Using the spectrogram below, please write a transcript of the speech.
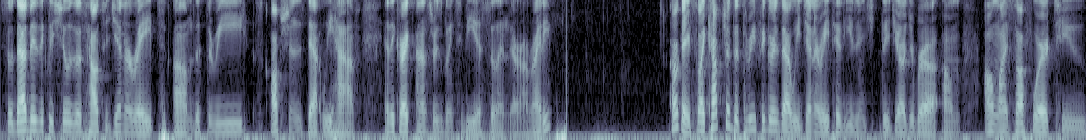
so that basically shows us how to generate um, the three options that we have. And the correct answer is going to be a cylinder. Alrighty. Okay, so I captured the three figures that we generated using the GeoGebra um, online software to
